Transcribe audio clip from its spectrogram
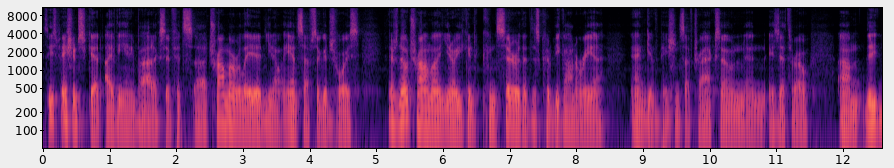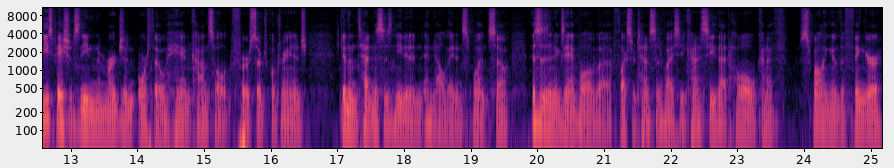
So these patients get IV antibiotics. If it's uh, trauma related, you know, Ancef's a good choice. If there's no trauma, you know, you can consider that this could be gonorrhea and give the patient ceftriaxone and azithro. Um, the, these patients need an emergent ortho hand consult for surgical drainage give them tetanus is needed and, and elevate and splint. So this is an example of a flexor tenosynovitis. You kind of see that whole kind of swelling of the finger,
